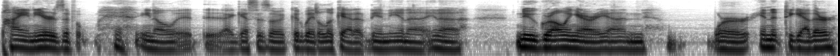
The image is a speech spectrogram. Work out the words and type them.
pioneers. If you know, it, I guess is a good way to look at it in in a in a new growing area, and we're in it together.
